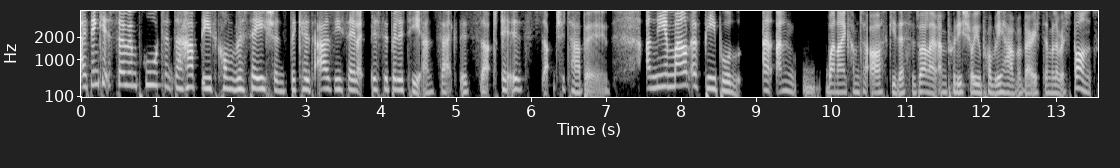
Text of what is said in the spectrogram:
I think it's so important to have these conversations because as you say, like disability and sex is such it is such a taboo. And the amount of people and, and when I come to ask you this as well, I'm pretty sure you'll probably have a very similar response.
